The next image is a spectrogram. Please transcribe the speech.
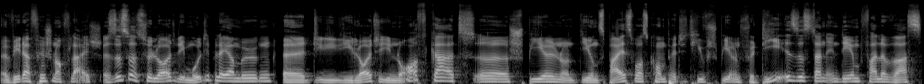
weder Fisch noch Fleisch. Es ist was für Leute, die Multiplayer mögen, äh, die, die Leute, die Northgard äh, spielen und die uns Spice Wars kompetitiv spielen, für die ist es dann in dem Falle was.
